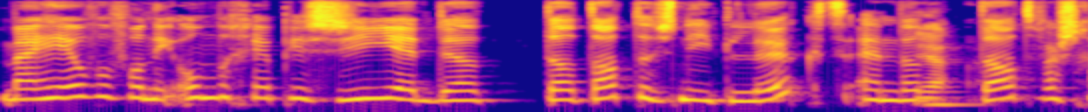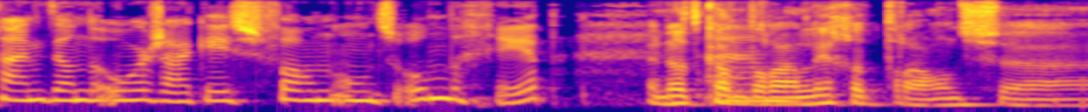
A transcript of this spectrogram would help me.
Bij heel veel van die onbegripjes zie je dat dat, dat dus niet lukt. En dat Ja. dat waarschijnlijk dan de oorzaak is van ons onbegrip. En dat kan Ehm. eraan liggen trouwens, eh,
